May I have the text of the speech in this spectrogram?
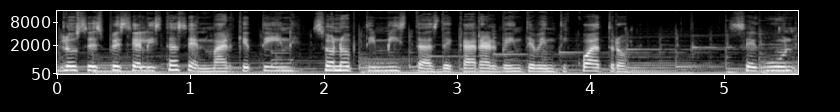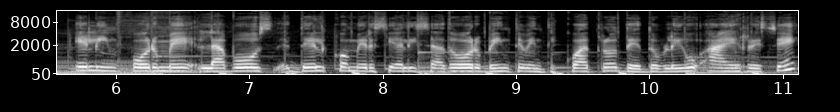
Los especialistas en marketing son optimistas de cara al 2024. Según el informe La Voz del Comercializador 2024 de WARC,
